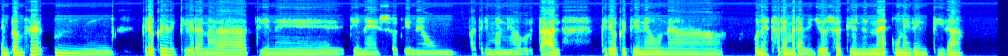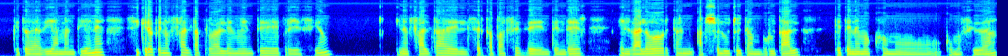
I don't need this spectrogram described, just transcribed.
Entonces, mm, creo que, Granada tiene, tiene eso, tiene un patrimonio brutal, creo que tiene una, una historia maravillosa, tiene una, una identidad que todavía mantiene. Sí creo que nos falta probablemente proyección y nos falta el ser capaces de entender el valor tan absoluto y tan brutal que tenemos como, como ciudad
